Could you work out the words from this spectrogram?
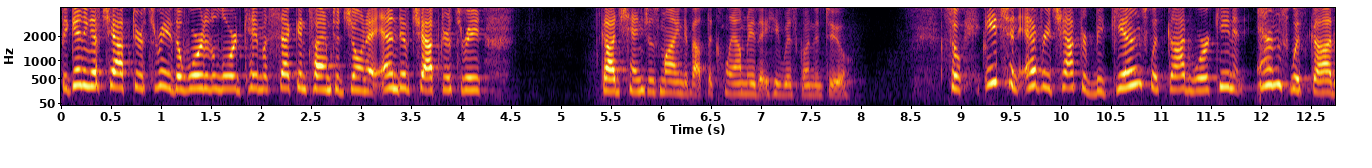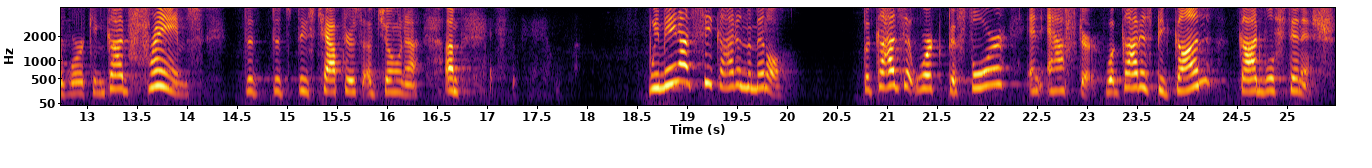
beginning of chapter 3, the word of the Lord came a second time to Jonah. End of chapter 3, God changed his mind about the calamity that he was going to do. So each and every chapter begins with God working and ends with God working. God frames the, the, these chapters of Jonah. Um, we may not see God in the middle, but God's at work before and after. What God has begun, God will finish.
